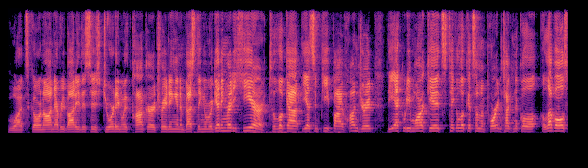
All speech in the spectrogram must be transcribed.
What's going on, everybody? This is Jordan with Conquer Trading and Investing, and we're getting ready here to look at the S&P 500, the equity markets, take a look at some important technical levels.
